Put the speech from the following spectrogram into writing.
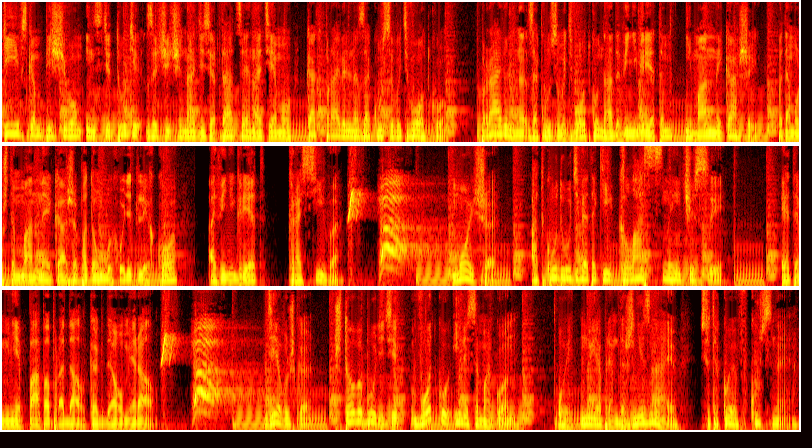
Киевском пищевом институте защищена диссертация на тему «Как правильно закусывать водку». Правильно закусывать водку надо винегретом и манной кашей, потому что манная каша потом выходит легко, а винегрет красиво. Мойша, откуда у тебя такие классные часы? Это мне папа продал, когда умирал. Девушка, что вы будете, водку или самогон? Ой, ну я прям даже не знаю. Все такое вкусное.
